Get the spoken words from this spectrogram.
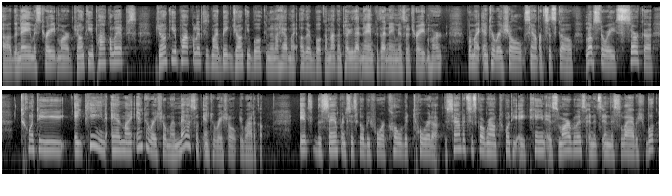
Uh, the name is trademark Junkie Apocalypse. Junkie Apocalypse is my big junkie book, and then I have my other book. I'm not going to tell you that name because that name isn't trademarked. For my interracial San Francisco love story, circa 2018, and my interracial, my massive interracial erotica. It's the San Francisco before COVID tore it up. The San Francisco around 2018 is marvelous and it's in this lavish book.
